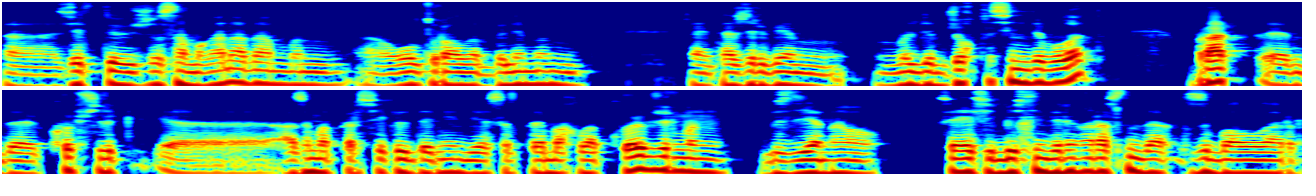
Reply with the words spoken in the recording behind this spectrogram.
ә, зерттеу жасамаған адаммын. Ол туралы білімім және тәжірибем мүлдем жоқ десем де болады. Бірақ енді көпшілік ә, азаматтар секілді мен де сырттай бақылап көріп жүрмін. Бізде анау саяси белсенділердің арасында қыз балалар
